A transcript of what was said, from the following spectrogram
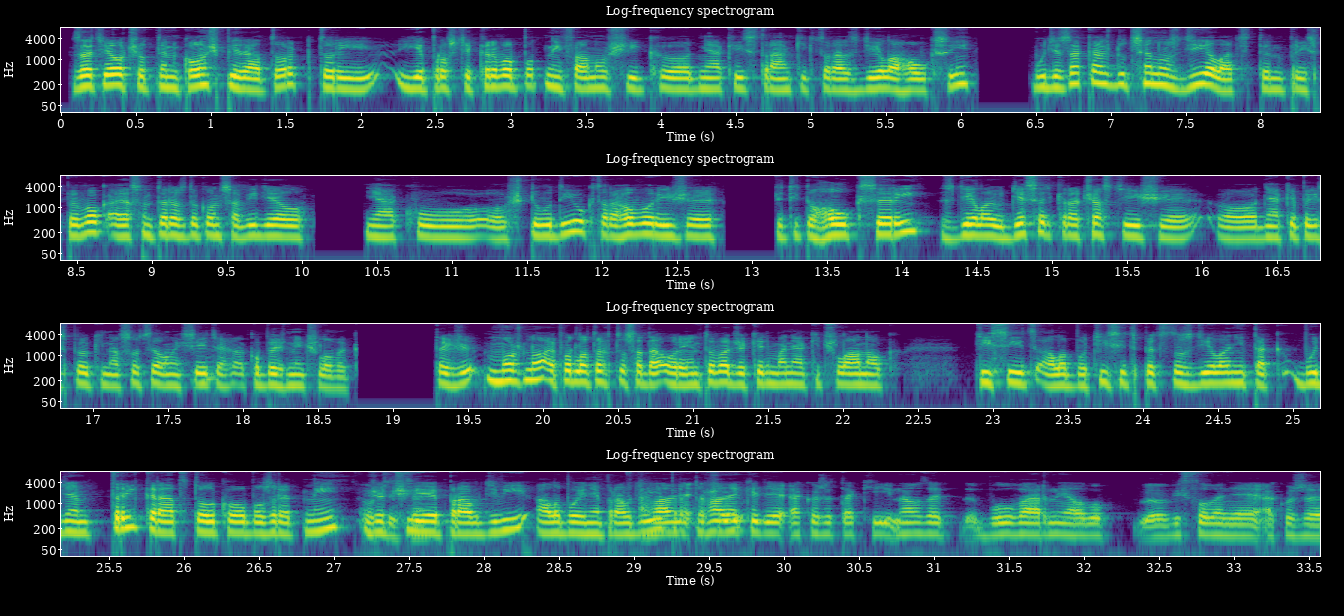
Zatiaľ, čo ten konšpirátor, ktorý je proste krvopotný fanúšik nejakej stránky, ktorá zdieľa hoaxy, bude za každú cenu zdieľať ten príspevok a ja som teraz dokonca videl nejakú štúdiu, ktorá hovorí, že že títo hoaxery zdieľajú 10 krát častejšie nejaké príspevky na sociálnych sieťach ako bežný človek. Takže možno aj podľa tohto sa dá orientovať, že keď má nejaký článok 1000 alebo 1500 zdieľaní, tak budem trikrát toľko obozretný, Určite. že či je pravdivý alebo je nepravdivý. hlavne, pretože... hlavne keď je akože taký naozaj bulvárny alebo e, vyslovene akože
